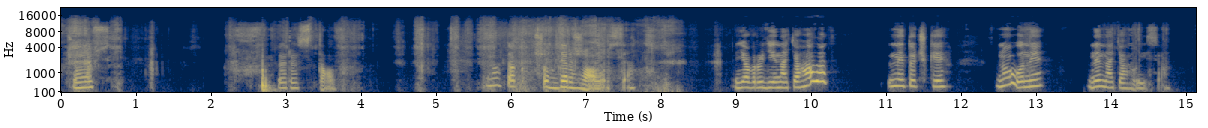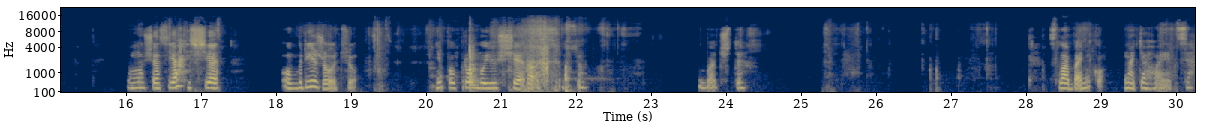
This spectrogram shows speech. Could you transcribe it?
чомусь перестав. Ну, так, щоб держалося. Я вроді натягала ниточки, ну вони не натяглися. Тому зараз я ще обріжу оцю і попробую ще раз. Ось. Бачите. Слабенько натягається.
